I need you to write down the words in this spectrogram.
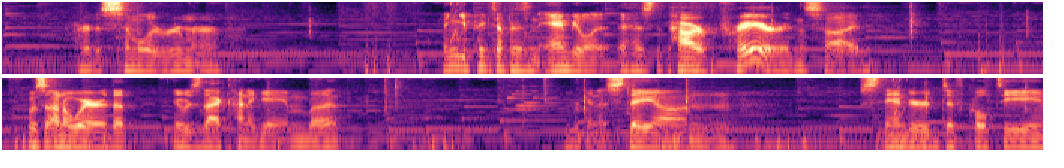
I've heard a similar rumor. Thing you picked up as an amulet. It has the power of prayer inside. Was unaware that it was that kind of game, but we're gonna stay on standard difficulty.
